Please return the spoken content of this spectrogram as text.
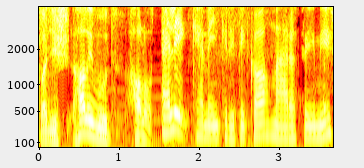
Vagyis Hollywood halott. Elég kemény kritika már a cím is.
